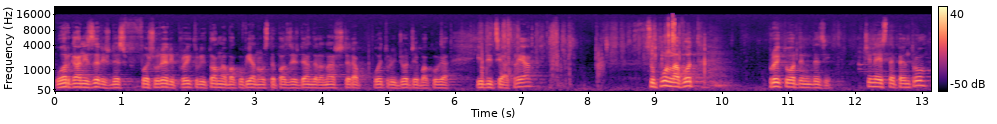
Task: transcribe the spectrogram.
organizării și desfășurării proiectului Toamna Bacoviană 140 de ani de la nașterea poetului George Bacovia, ediția a treia. Supun la vot proiectul ordinii de zi. Cine este pentru?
